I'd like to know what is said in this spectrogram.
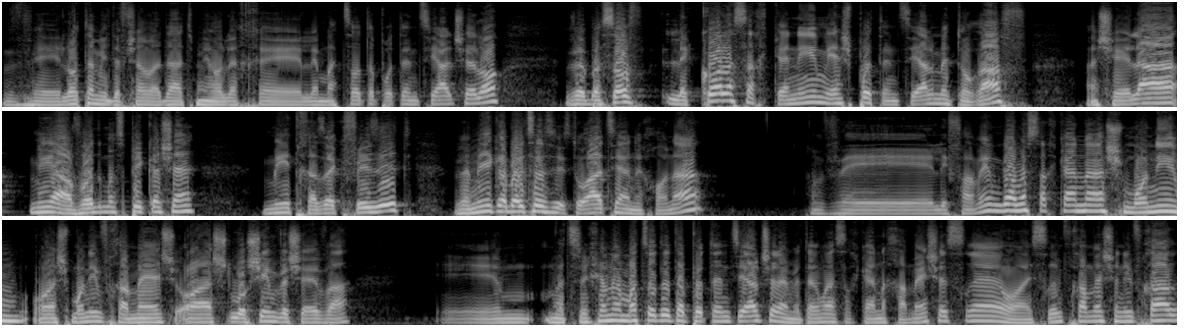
ולא תמיד אפשר לדעת מי הולך uh, למצות את הפוטנציאל שלו, ובסוף, לכל השחקנים יש פוטנציאל מטורף. השאלה, מי יעבוד מספיק קשה, מי יתחזק פיזית, ומי יקבל את הסיטואציה הנכונה. ולפעמים גם השחקן ה-80, או ה-85, או ה-37, מצליחים למצות את הפוטנציאל שלהם יותר מהשחקן ה-15 או ה-25 שנבחר,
